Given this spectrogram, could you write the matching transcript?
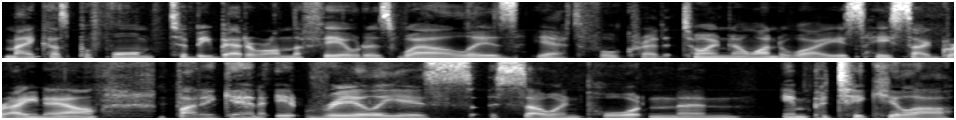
make us perform to be better on the field as well is yeah it's full credit to him no wonder why he's, he's so grey now but again it really is so important and in particular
